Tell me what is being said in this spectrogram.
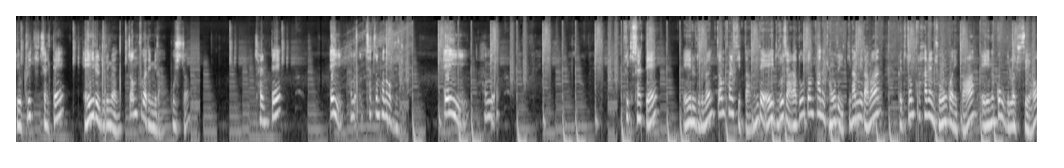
그리고 프리킥 찰 때 A를 누르면 점프가 됩니다. 보시죠. 찰 때 A 하면 차 점프하는 거 보시죠. A 하면 프리킥 찰 때 A를 누르면 점프할 수 있다. 근데 A 누르지 않아도 점프하는 경우도 있긴 합니다만 그래도 점프를 하면 좋은 거니까 A는 꼭 눌러주세요.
